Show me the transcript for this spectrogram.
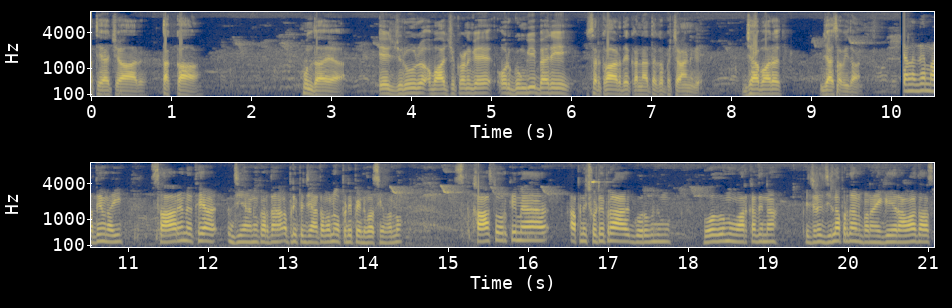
ਅਤਿਆਚਾਰ, ਧੱਕਾ ਹੁੰਦਾ ਆ, ਇਹ ਜ਼ਰੂਰ ਆਵਾਜ਼ ਚੁੱਕਣਗੇ ਔਰ ਗੁੰਗੀ ਬਹਿਰੀ ਸਰਕਾਰ ਦੇ ਕੰਨਾਂ ਤੱਕ ਪਹੁੰਚਾਉਣਗੇ। ਜੈ ਭਾਰਤ, ਜੈ ਸੰਵਿਧਾਨ। ਚੈਨਲ ਦੇ ਮਾਧਿਅਮ ਰਾਹੀਂ ਸਾਰਿਆਂ ਨੂੰ ਇੱਥੇ ਜੀਆਂ ਨੂੰ ਕਰਦਾ ਆਪਣੀ ਪੰਚਾਇਤ ਵੱਲੋਂ, ਆਪਣੇ ਪਿੰਡ ਵਾਸੀਆਂ ਵੱਲੋਂ। ਖਾਸ ਤੌਰ ਤੇ ਮੈਂ ਆਪਣੇ ਛੋਟੇ ਭਰਾ ਗੁਰਵ ਨੂੰ ਬਹੁਤ ਬਹੁਤ ਮੁਬਾਰਕਾਂ ਦਿੰਦਾ ਕਿ ਜਿਹੜੇ ਜ਼ਿਲ੍ਹਾ ਪ੍ਰਧਾਨ ਬਣਾਏ ਗਏ ਰਾਵਾਦਾਸ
